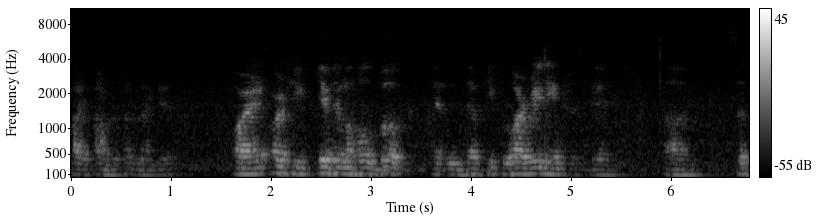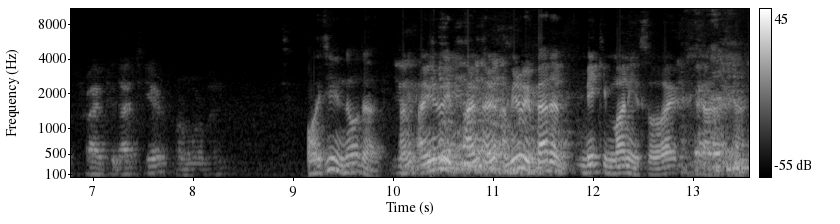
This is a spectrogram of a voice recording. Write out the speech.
five pounds or something like this. Or or if you give them a whole book, then the people who are really interested um, subscribe to that tier for more money. Oh, I didn't know that. Yeah. I'm, I'm, really, I'm, I'm really bad at making money, so right? Yeah,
